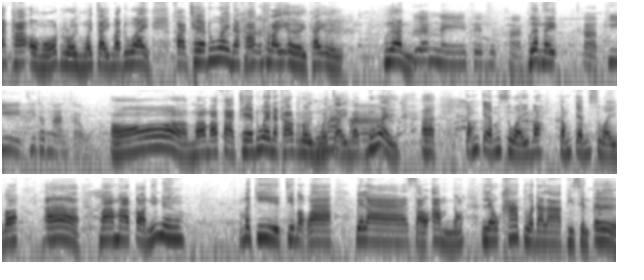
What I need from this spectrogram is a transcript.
นะคะโอ้โหโรยหัวใจมาด้วย ฝากแชร์ด้วยนะคะ ใครเอ่ยใครเอ่ยเพื่อน เพื่อนใน Facebook ค่ะเพื่อนใน ค่ะ พี่ที่ทำงานเก่า อ๋อ มา มาฝากแชร์ด้วยนะคะโรยหัวใจมาด้วยอะจอมแจมสวยปะจอมแจมสวยปะอ่า มา มาต่อนิดนึง เมื่อกี้ที่บอกว่าเวลาสาวอ่ำเนาะ แล้วค่าตัวดาราพรีเซนเตอร์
